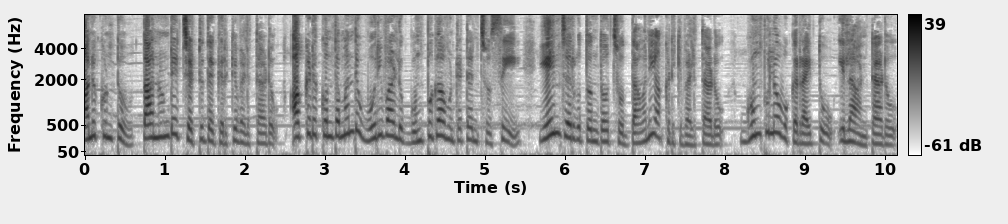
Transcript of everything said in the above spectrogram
అనుకుంటూ తానుండే చెట్టు దగ్గరికి వెళతాడు. అక్కడ కొంతమంది ఊరివాళ్ళు గుంపుగా ఉండటం చూసి ఏం జరుగుతుందో చూద్దామని అక్కడికి వెళతాడు. గుంపులో ఒక రైతు ఇలా అంటాడు.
